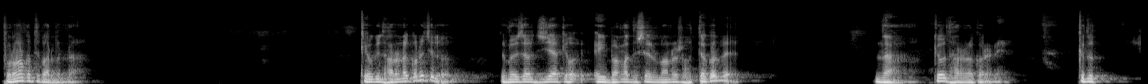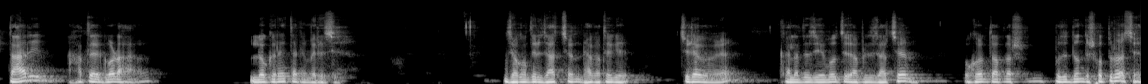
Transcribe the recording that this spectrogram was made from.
প্রমাণ করতে পারবেন না। কেউ কি ধারণা করেছিল? যে মেজর জিয়াকে এই বাংলাদেশের মানুষ হত্যা করবে? না, কেউ ধারণা করেনি। কিন্তু তারই হাতে গড়া লোকেরাই তাকে মেরেছে। যখন তিনি যাচ্ছেন ঢাকা থেকে চিটাগাঙে খেলাতে যেয়ে বলছে, আপনি যাচ্ছেন, ওখানে তো আপনার প্রতিদ্বন্দ্বী শত্রু আছে।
